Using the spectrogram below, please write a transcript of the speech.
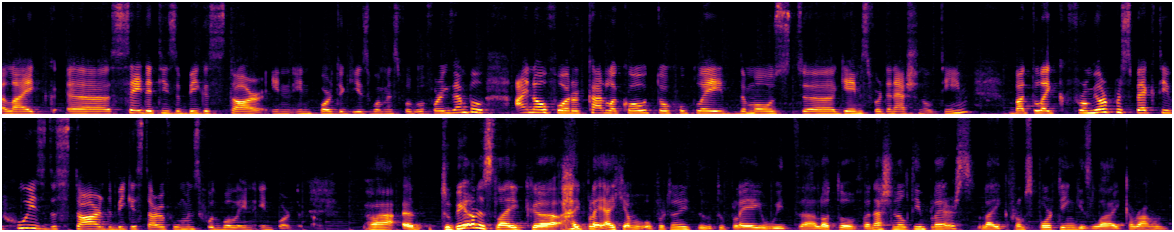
uh, like uh, say that is the biggest star in in Portuguese women's football? For example, I know for Carla Couto who played the most uh, games for the national team, but like from your perspective, who is the star, the biggest star of women's football in in Portugal? Uh, uh, to be honest, like uh, I play, I have opportunity to, to play with a lot of uh, national team players. Like from Sporting is like around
